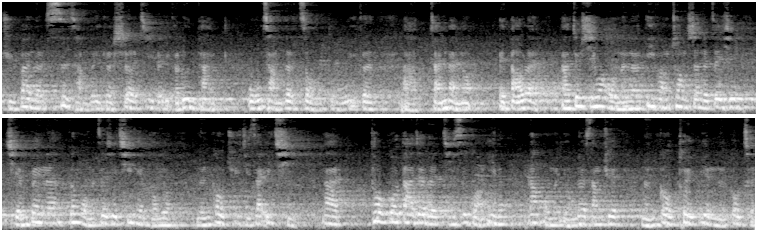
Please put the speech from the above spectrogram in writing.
举办了四场的一个设计的一个论坛，五场的走读一个啊展览哦，诶导览，那就希望我们呢地方创生的这些前辈呢，跟我们这些青年朋友能够聚集在一起，那透过大家的集思广益呢，让我们永乐商圈能够蜕变，能够成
